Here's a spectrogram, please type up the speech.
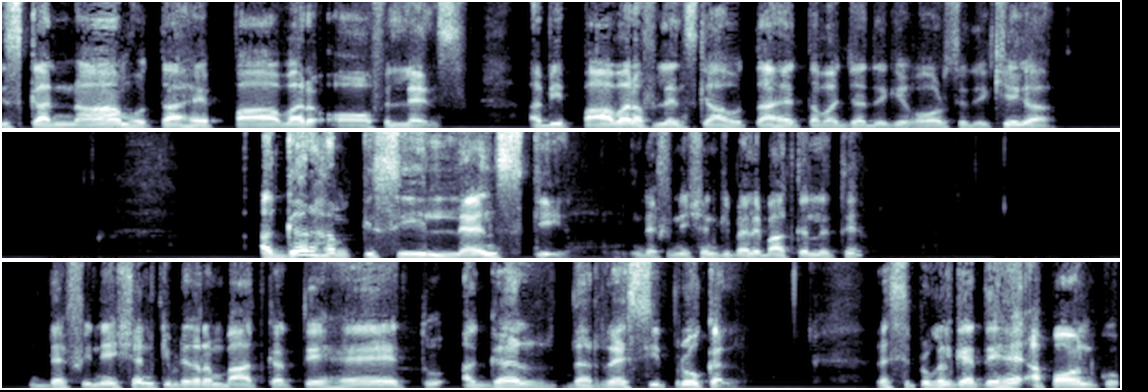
जिसका नाम होता है पावर ऑफ़ लेंस अभी पावर ऑफ़ लेंस क्या होता है? तवज्जो देखिए गौर से देखिएगा। अगर हम किसी लेंस की डेफिनेशन की पहले बात कर लेते हैं। डेफिनेशन की अगर हम बात करते हैं तो अगर द रेसिप्रोकल रेसिप्रोकल कहते हैं अपॉन को,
